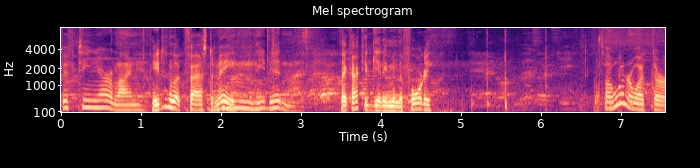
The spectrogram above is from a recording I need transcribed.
15 yard line. He didn't look fast to me. Mm, he didn't. think I could get him in the 40. So I wonder what their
